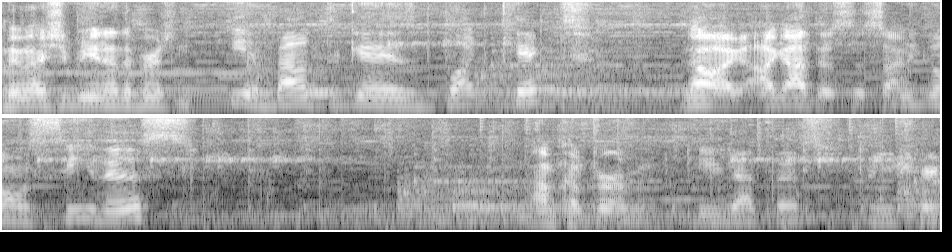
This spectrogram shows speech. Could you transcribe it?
Maybe I should be another person. He about to get his butt kicked. No, I, I got this this time. We gonna see this. I'm confirming. You got this? Are you sure?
